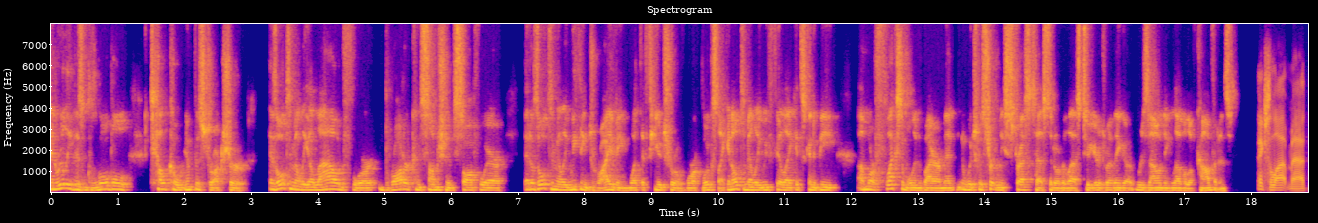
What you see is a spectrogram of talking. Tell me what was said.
And really, this global telco infrastructure has ultimately allowed for broader consumption of software that is ultimately, we think, driving what the future of work looks like. And ultimately, we feel like it's going to be a more flexible environment, which was certainly stress tested over the last two years, where I think a resounding level of confidence. Thanks a lot, Matt.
